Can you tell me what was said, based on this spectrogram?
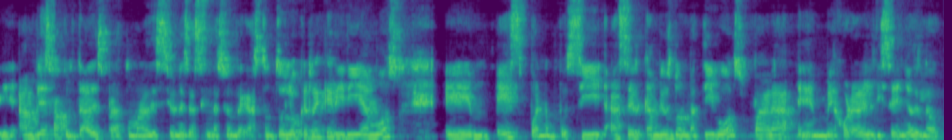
eh, amplias facultades para tomar decisiones de asignación de gasto. Entonces, lo que requeriríamos eh, es, bueno, pues sí, hacer cambios normativos para eh, mejorar el diseño de la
